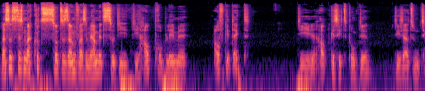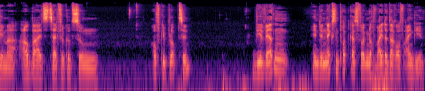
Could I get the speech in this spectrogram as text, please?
Lass uns das mal kurz so zusammenfassen. Wir haben jetzt so die, die Hauptprobleme aufgedeckt, die Hauptgesichtspunkte, die da zum Thema Arbeitszeitverkürzung aufgeploppt sind. Wir werden in den nächsten Podcast-Folgen noch weiter darauf eingehen.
